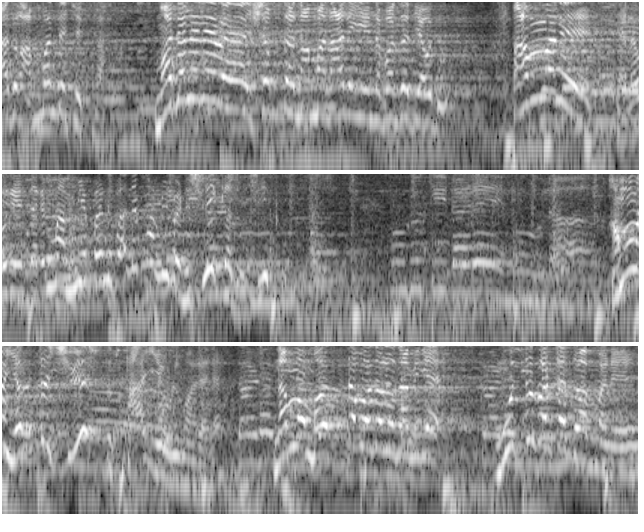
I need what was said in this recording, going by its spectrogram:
ಅದು ಅಮ್ಮಂದೇ ಚಿತ್ರ. ಮೊದಲನೇ ಶಬ್ದ ನಮ್ಮ ನಾಲಿಗೆಯಿಂದ ಬಂದದ್ದು ಯಾವುದು? ಅಮ್ಮನೇ. ಕೆಲವರು ಹೇಳ್ತಾರೆ, ಮಮ್ಮಿ ಬನ್ನಿ ಬಂದ್ರೆ ಮಮ್ಮಿ ಬನ್ನಿ ಸೀಕದು, ಸೀಕು. ಅಮ್ಮ ಎಂತ ಶ್ರೇಷ್ಠ ತಾಯಿ ಅವಳು ಮಾರಾಯ ನಮ್ಮ ಮೊತ್ತ ಮೊದಲು ನಮಗೆ ಮುದ್ದು ಕೊಟ್ಟದ್ದು ಅಮ್ಮನೇ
